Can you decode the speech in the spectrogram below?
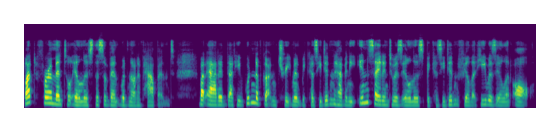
But for a mental illness, this event would not have happened. But added that he wouldn't have gotten treatment because he didn't have any insight into his illness because he didn't feel that he was ill at all.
